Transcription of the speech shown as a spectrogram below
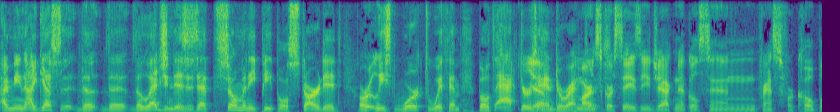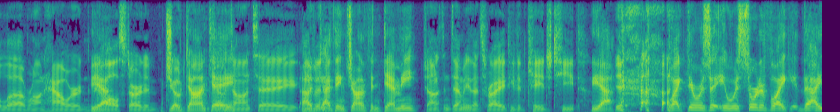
I mean, I guess the, the the legend is is that so many people started or at least worked with him, both actors Yeah. and directors. Martin Scorsese, Jack Nicholson, Francis Ford Coppola, Ron Howard. They Yeah. all started. Joe Dante. Joe Dante. uh, even I think Jonathan Demme. Jonathan Demme, that's right. He did Caged Heat. Yeah. like there was a, it was sort of like the, I,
